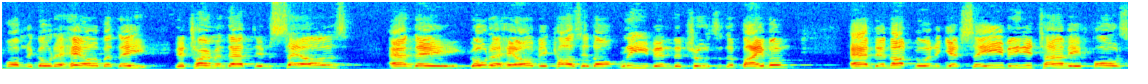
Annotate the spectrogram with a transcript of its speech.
for them to go to hell, but they determine that themselves, and they go to hell because they don't believe in the truth of the Bible, and they're not going to get saved. And anytime a false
